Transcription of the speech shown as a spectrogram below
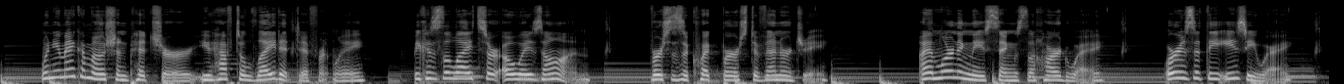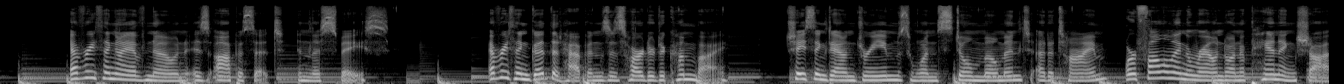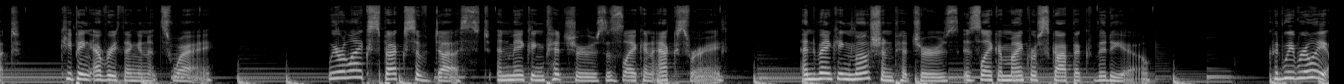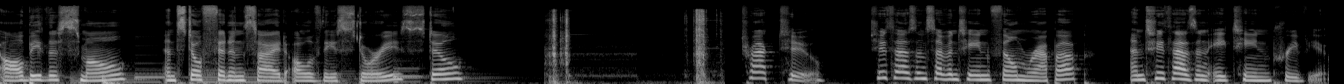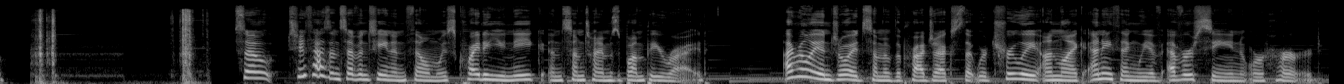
When you make a motion picture, you have to light it differently because the lights are always on versus a quick burst of energy. I am learning these things the hard way. Or is it the easy way? Everything I have known is opposite in this space. Everything good that happens is harder to come by. Chasing down dreams one still moment at a time, or following around on a panning shot, keeping everything in its way. We are like specks of dust, and making pictures is like an x ray. And making motion pictures is like a microscopic video. Could we really all be this small and still fit inside all of these stories still? Track 2 2017 Film Wrap Up and 2018 Preview. So, 2017 in film was quite a unique and sometimes bumpy ride. I really enjoyed some of the projects that were truly unlike anything we have ever seen or heard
